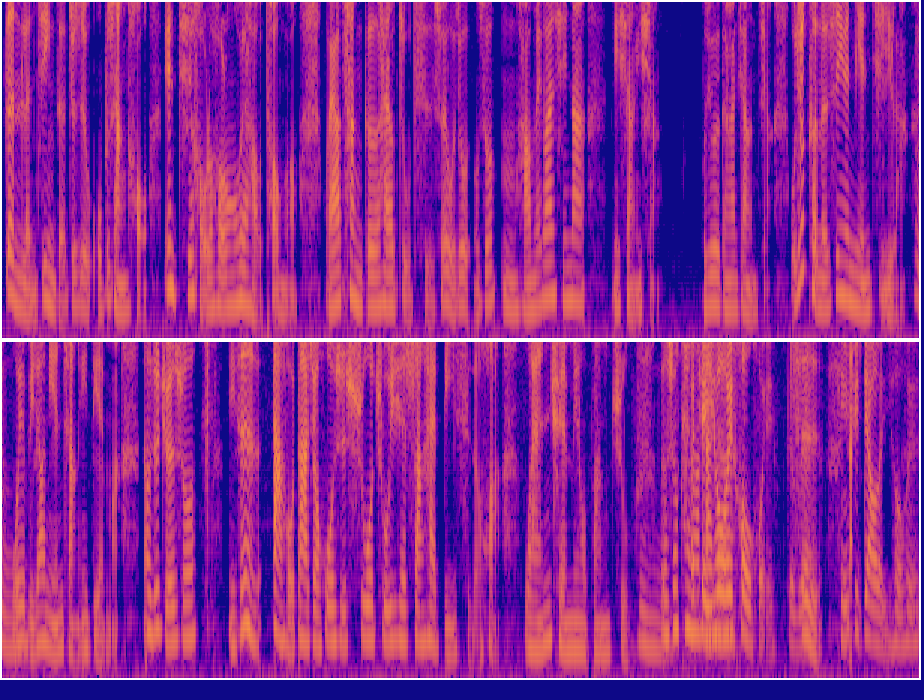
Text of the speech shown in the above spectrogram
更冷静的，就是我不想吼，因为其实吼了喉咙会好痛哦。我要唱歌还有主持，所以我就我说嗯好没关系，那你想一想，我就会跟他这样讲。我觉得可能是因为年纪啦，嗯我也比较年长一点嘛，那我就觉得说，你真的大吼大叫，或是说出一些伤害彼此的话，完全没有帮助。嗯有时候看到而且以后会后悔，对不对？是情绪掉了以后会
